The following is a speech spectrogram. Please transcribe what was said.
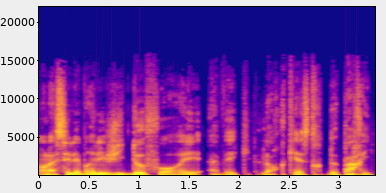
dans la célèbre élégie de Forêt avec l'orchestre de Paris.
